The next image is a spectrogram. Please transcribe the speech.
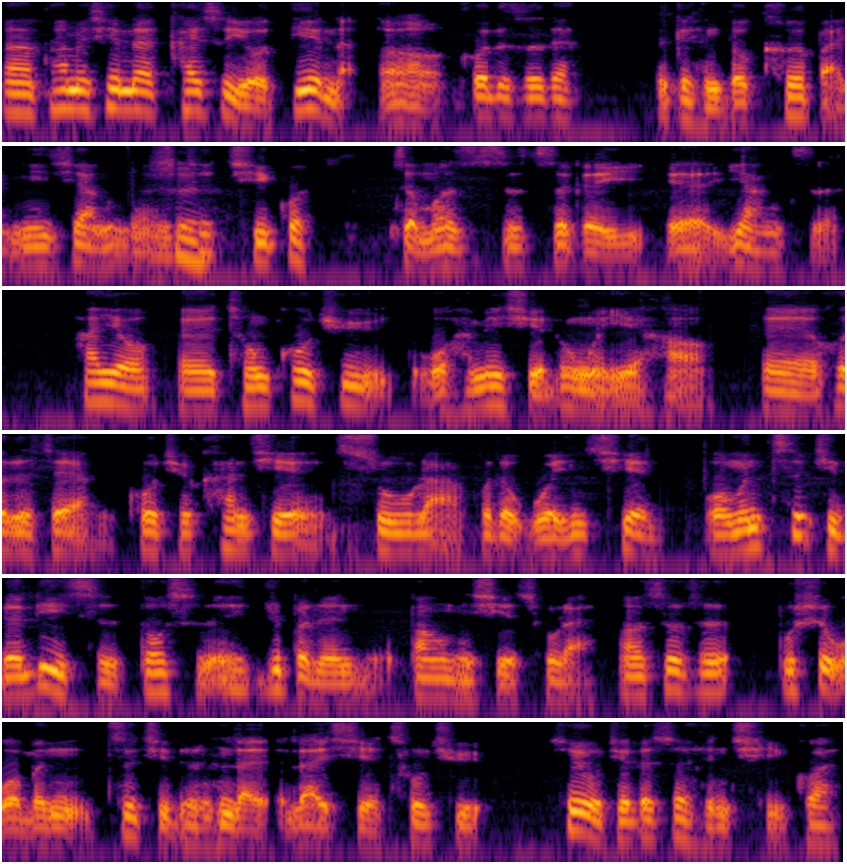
那他们现在开始有电了，呃，或者是呢，那个很多刻板印象的，是奇怪，怎么是这个呃样子？”还有，呃，从过去我还没写论文也好，呃，或者这样过去看些书啦，或者文献，我们自己的历史都是日本人帮我们写出来啊，是不是？不是我们自己的人来来写出去，所以我觉得是很奇怪，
